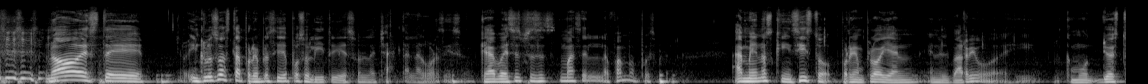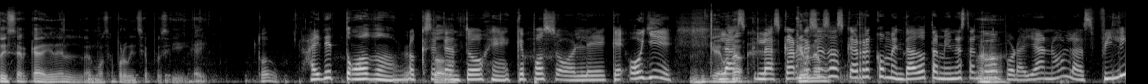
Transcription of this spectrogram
no, este, incluso hasta, por ejemplo, así de pozolito y eso, la chata, la gorda, eso. Que a veces pues, es más la fama, pues. A menos que, insisto, por ejemplo, allá en, en el barrio, y como yo estoy cerca de ahí de la hermosa provincia, pues sí, hay todo. Hay de todo, lo que se te antoje. Que pozole, que... Oye, Que las, una- las carnes que una- esas que has recomendado también están como por allá, ¿no? Las Philly.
